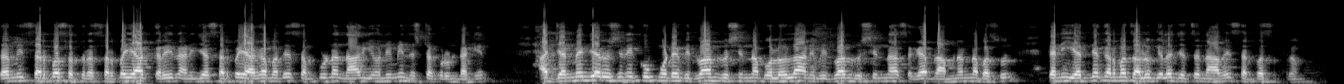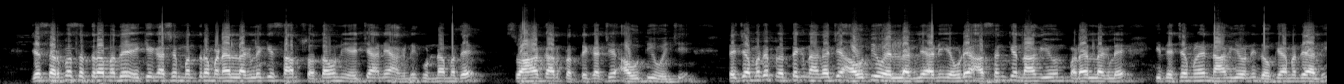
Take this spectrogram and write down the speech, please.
तर मी सर्पसत्र सर्पयाग करीन आणि ज्या सर्पयागामध्ये संपूर्ण नाग योनी मी नष्ट करून टाकेन. आज जन्मेंजय ऋषींनी खूप मोठे विद्वान ऋषींना बोलवलं आणि विद्वान ऋषींना सगळ्या ब्राह्मणांना बसून त्यांनी यज्ञकर्म चालू केलं ज्याचं नाव आहे सर्पसत्र. जे सर्पसत्रामध्ये एक एक असे मंत्र म्हणायला लागले की साप स्वतःहून यायचे आणि अग्निकुंडामध्ये स्वाहाकार प्रत्येकाची आहुती व्हायची. त्याच्यामध्ये प्रत्येक नागाची आहुती व्हायला लागली आणि एवढे असंख्य नाग येऊन पडायला लागले की त्याच्यामुळे नाग येऊन धोक्यामध्ये आली.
